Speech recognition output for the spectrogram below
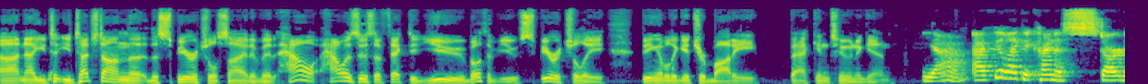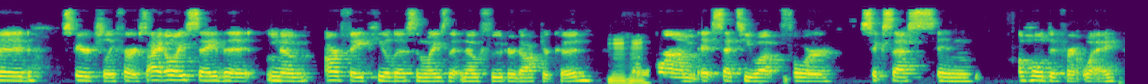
Uh, now you t- you touched on the the spiritual side of it. How how has this affected you, both of you, spiritually, being able to get your body back in tune again? Yeah, I feel like it kind of started spiritually first. I always say that, you know, our faith healed us in ways that no food or doctor could. Mm-hmm. Um, it sets you up for success in a whole different way.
